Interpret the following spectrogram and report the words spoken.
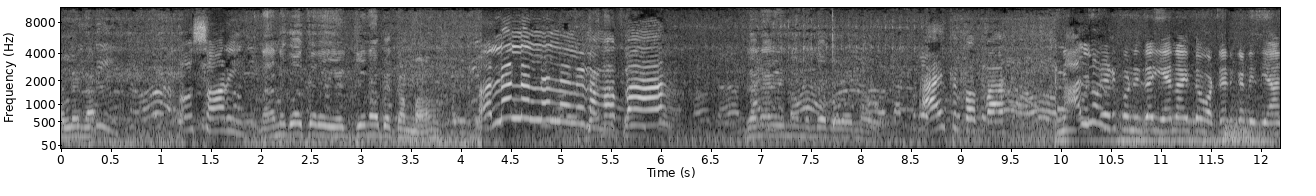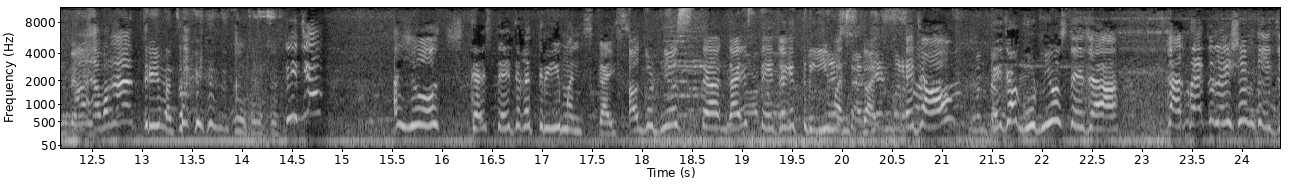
ಅಲ್ಲಿ ಓ ಸಾರಿ ನನಗೋಸ್ಕರ ಎಷ್ಟು ಜನ ಬೇಕಮ್ಮ. ಅಲ್ಲಲ್ಲಲ್ಲಲ್ಲ ನಮ್ಮಪ್ಪ. ಇನ್ನು ಮುಂದೆ ಬರೋದು ನಾವು. ಆಯ್ತು ಪಾಪ. ಅಲ್ಲಿ ಹಿಡ್ಕೊಂಡಿದ್ದ ಏನಾಯ್ತು? ಹೊಟ್ಟೆ ಹಿಡ್ಕೊಂಡಿದ್ಯಾ ಅಂತ ಅವಾಗ ತ್ರೀ ಮಂತ್ಸ್ ಅಯ್ಯೋ ಗೈಸ್ ತೇಜಗೆ three months guys good news guys ತೇಜಗೆ three months guys Teja Teja good news Teja. Congratulation Teja.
